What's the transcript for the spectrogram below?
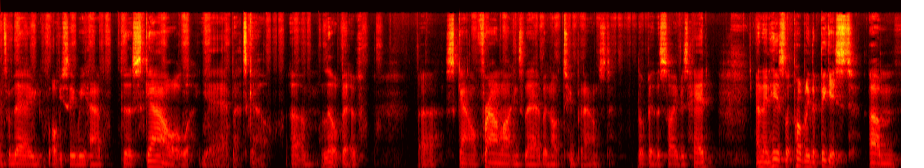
then from there, obviously, we have the scowl. Yeah, bad scowl. Um, a little bit of uh, scowl, frown lines there, but not too pronounced. A little bit of the side of his head. And then here's probably the biggest um,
